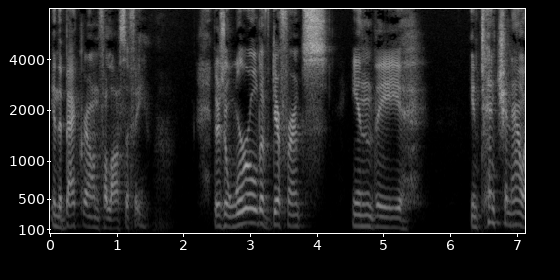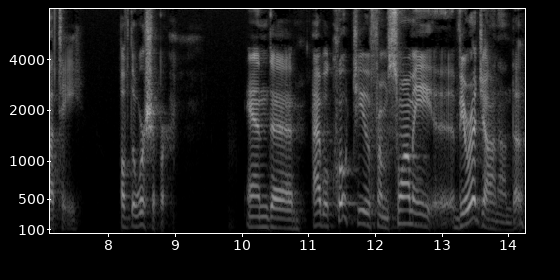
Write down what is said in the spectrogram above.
in the background philosophy. There's a world of difference in the intentionality of the worshiper. And uh, I will quote to you from Swami uh, Virajananda,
